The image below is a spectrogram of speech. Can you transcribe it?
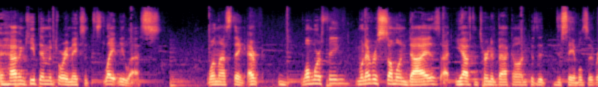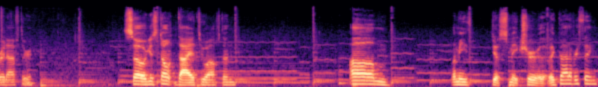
having keep inventory makes it slightly less. One last thing. Every, one more thing. Whenever someone dies, you have to turn it back on because it disables it right after. So just don't die too often. Um, let me just make sure that I got everything.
